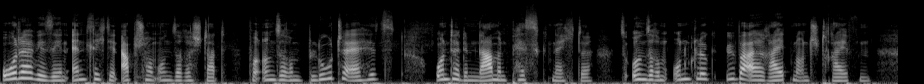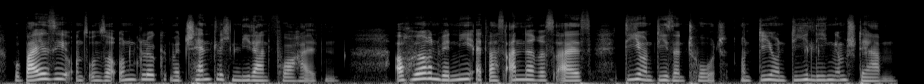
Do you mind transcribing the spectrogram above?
oder wir sehen endlich den abschaum unserer stadt von unserem blute erhitzt unter dem namen pestknechte zu unserem unglück überall reiten und streifen wobei sie uns unser unglück mit schändlichen liedern vorhalten. Auch hören wir nie etwas anderes als die und die sind tot und die und die liegen im sterben.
